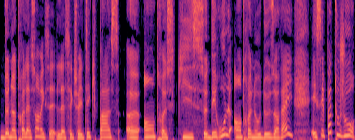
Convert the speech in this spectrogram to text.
de notre relation avec la sexualité qui passe euh, entre ce qui se déroule entre nos deux oreilles, et c'est pas toujours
